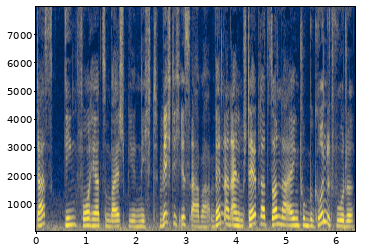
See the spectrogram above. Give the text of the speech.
Das ging vorher zum Beispiel nicht. Wichtig ist aber, wenn an einem Stellplatz Sondereigentum begründet wurde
